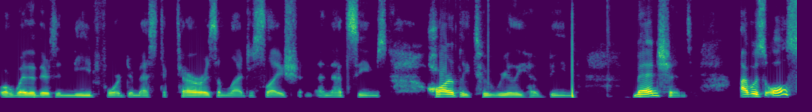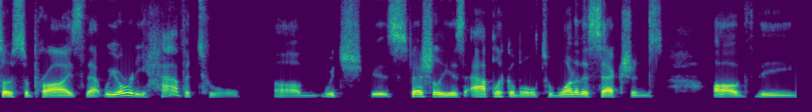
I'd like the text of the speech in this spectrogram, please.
or whether there's a need for domestic terrorism legislation. And that seems hardly to really have been mentioned. I was also surprised that we already have a tool um, which especially is applicable to one of the sections of the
